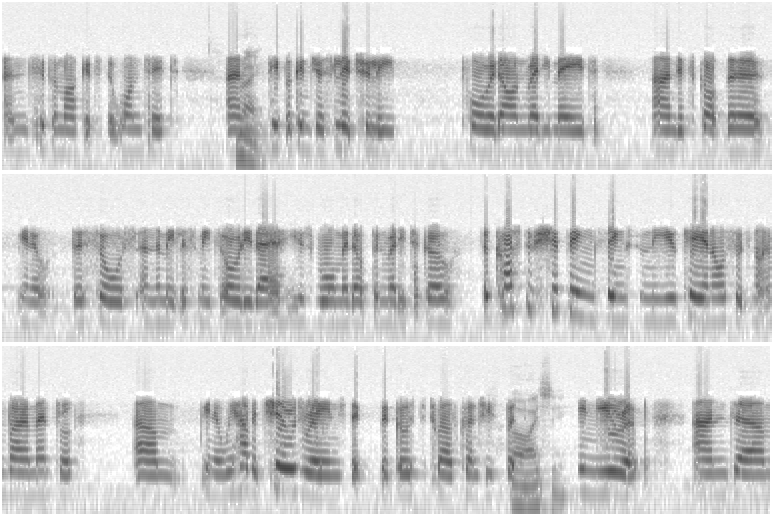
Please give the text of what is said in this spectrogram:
and supermarkets that want it, and Right. people can just literally pour it on ready made, and it's got the you know the sauce and the meatless meats already there. You just warm it up and ready to go. The cost of shipping things from the UK and also it's not environmental. Um, you know, we have a chilled range that, that goes to 12 countries, but oh, I see. in Europe. And um,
